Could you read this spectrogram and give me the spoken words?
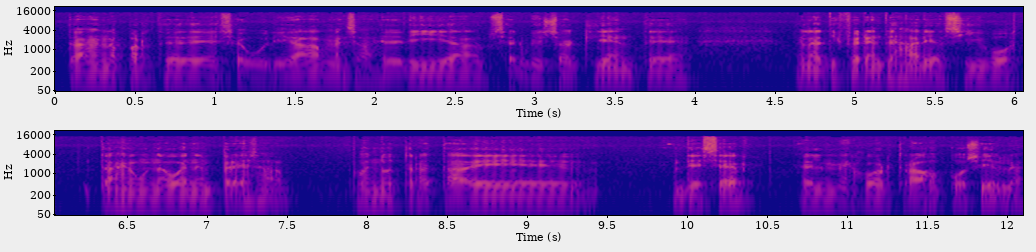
estás en la parte de seguridad, mensajería, servicio al cliente, en las diferentes áreas, si vos estás en una buena empresa, pues no trata de, de ser el mejor trabajo posible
